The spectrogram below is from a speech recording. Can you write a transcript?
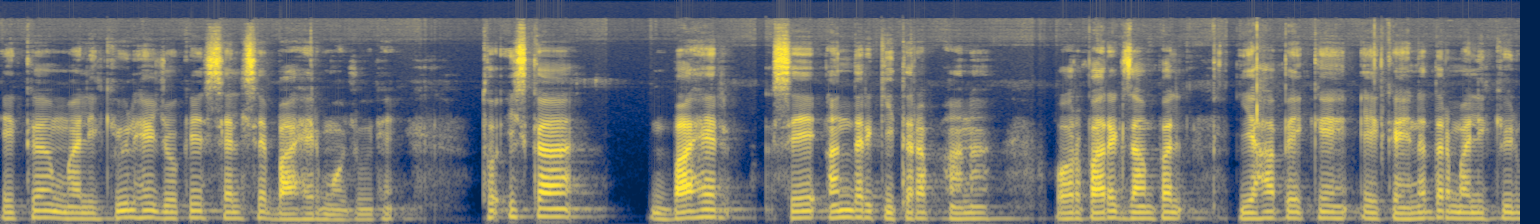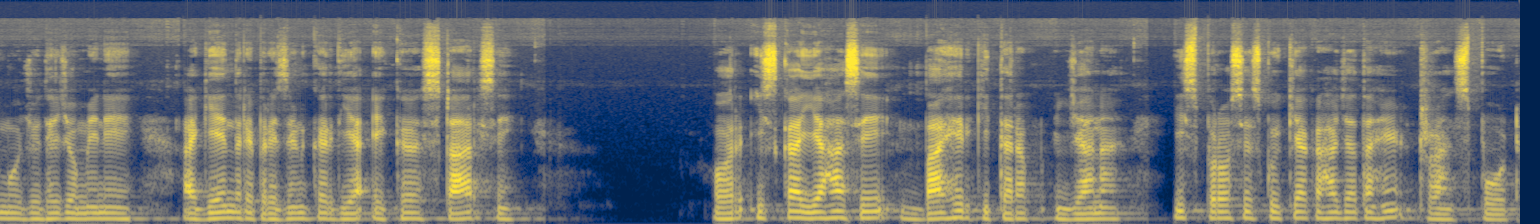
एक मालिक्यूल है जो कि सेल से बाहर मौजूद है। तो इसका बाहर से अंदर की तरफ़ आना और फॉर एग्ज़ाम्पल यहाँ पे के एक नदर मालिक्यूल मौजूद है जो मैंने अगेन रिप्रेजेंट कर दिया एक स्टार से। और इसका यहाँ से बाहर की तरफ़ जाना। इस प्रोसेस को क्या कहा जाता है? ट्रांसपोर्ट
